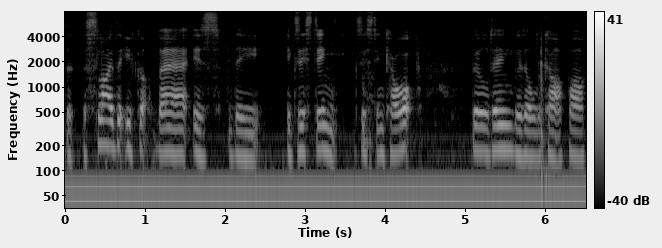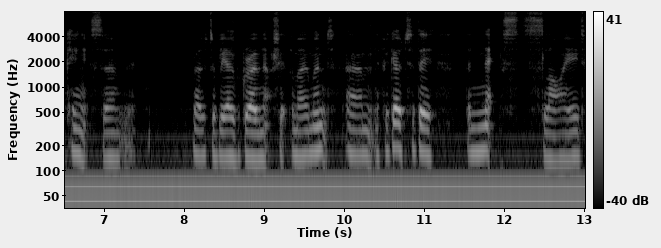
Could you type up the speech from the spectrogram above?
The, the slide that you've got there is the existing existing co-op building with all the car parking. It's um, relatively overgrown actually at the moment. Um, if we go to the the next slide,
